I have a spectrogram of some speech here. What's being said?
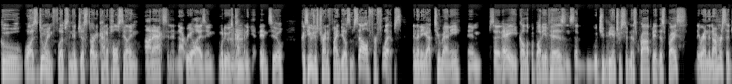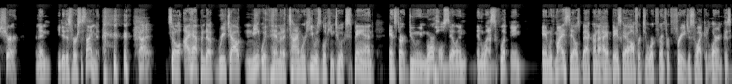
who was doing flips and had just started kind of wholesaling on accident, not realizing what he was mm-hmm. kind of getting into because he was just trying to find deals himself for flips. And then he got too many and said, Hey, he called up a buddy of his and said, Would you be interested in this property at this price? They ran the numbers, said, Sure. And then he did his first assignment. got it. So I happened to reach out and meet with him at a time where he was looking to expand and start doing more wholesaling and less flipping. And with my sales background, I basically offered to work for him for free just so I could learn because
